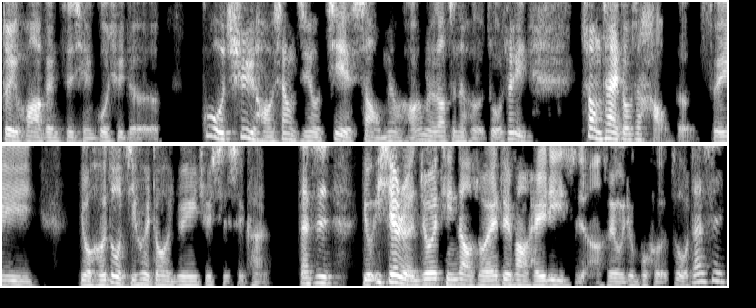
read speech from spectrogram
对话跟之前过去的过去好像只有介绍，没有好像没有到真的合作，所以状态都是好的，所以有合作机会都很愿意去试试看。但是有一些人就会听到说，哎，对方黑历史啊，所以我就不合作。但是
